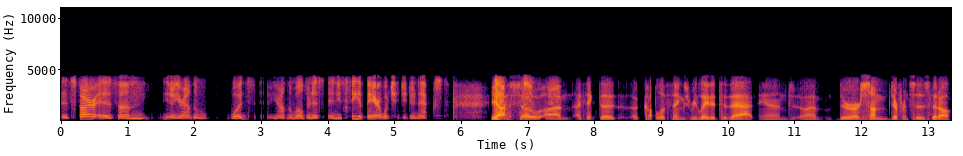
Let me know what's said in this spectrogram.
as far as um, you know, you're out in the woods, you're out in the wilderness, and you see a bear. What should you do next? Yeah, so um, I think the a couple of things related to that, and um, there are some differences that I'll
